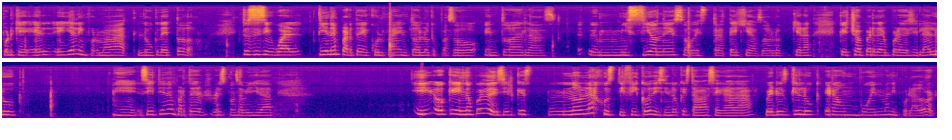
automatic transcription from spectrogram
porque él, ella le informaba a Luke de todo. Entonces igual tiene parte de culpa en todo lo que pasó, en todas las eh, misiones o estrategias o lo que quieran que echó a perder por decirle a Luke. Eh, sí tiene parte de responsabilidad. Y ok, no puedo decir que no la justifico diciendo que estaba cegada, pero es que Luke era un buen manipulador.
